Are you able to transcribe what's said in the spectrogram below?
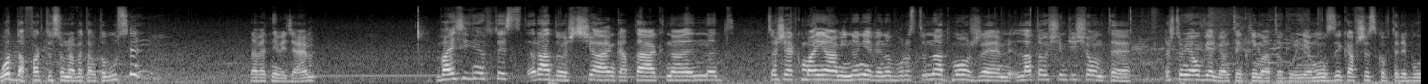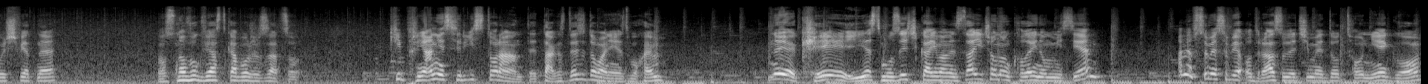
What the fuck, to są nawet autobusy? Nawet nie wiedziałem. Vice City no to jest radość, sianka, tak, na, coś jak Miami, no nie wiem, no po prostu nad morzem, lata 80. Zresztą ja uwielbiam ten klimat ogólnie, muzyka, wszystko wtedy były świetne. No znowu gwiazdka, Boże, za co? Kiprianis Ristorante, tak, zdecydowanie jest Włochem. No i okej, jest muzyczka i mamy zaliczoną kolejną misję. A my w sumie sobie od razu lecimy do Toniego.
